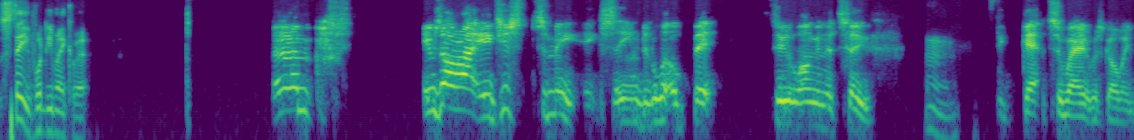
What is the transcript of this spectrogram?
Steve, what do you make of it? Um, it was all right. It just to me, it seemed a little bit too long in the tooth Hmm. to get to where it was going,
